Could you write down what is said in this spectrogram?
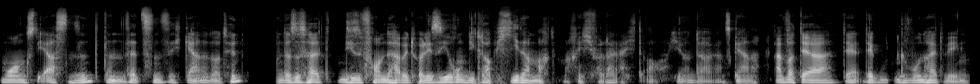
morgens die Ersten sind, dann setzen sie sich gerne dorthin. Und das ist halt diese Form der Habitualisierung, die, glaube ich, jeder macht. Mache ich vielleicht auch hier und da ganz gerne. Einfach der, der, der guten Gewohnheit wegen.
